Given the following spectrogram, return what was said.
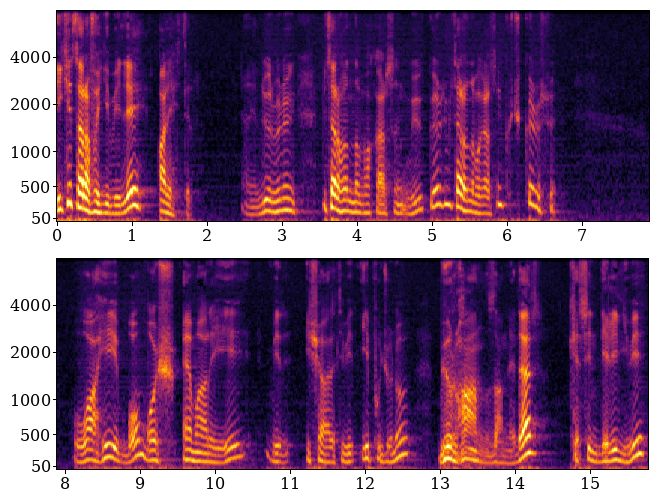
iki tarafı gibi leh aleyhtir. Yani dürbünün bir tarafına bakarsın büyük görürsün, bir tarafına bakarsın küçük görürsün. Vahiy bomboş emareyi, bir işareti, bir ipucunu bürhan zanneder. Kesin delil gibi.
